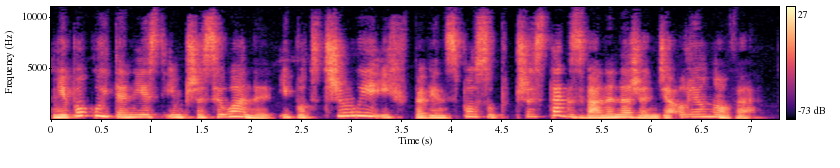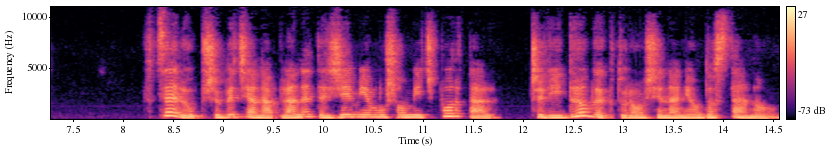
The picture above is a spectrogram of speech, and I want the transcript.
Niepokój ten jest im przesyłany i podtrzymuje ich w pewien sposób przez tak zwane narzędzia orionowe. W celu przybycia na planetę Ziemię muszą mieć portal, czyli drogę, którą się na nią dostaną.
